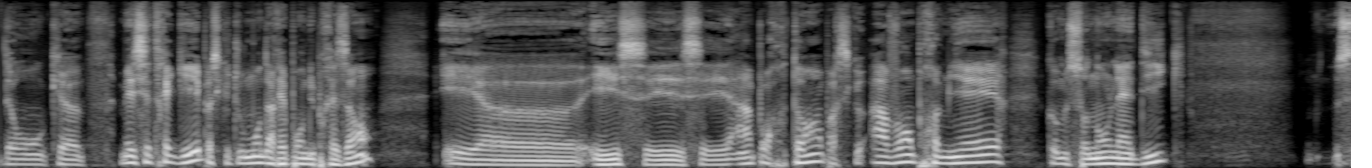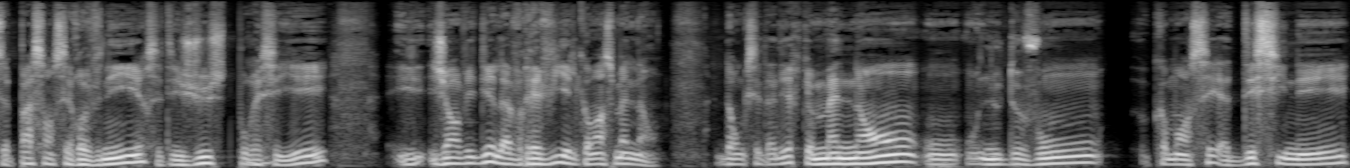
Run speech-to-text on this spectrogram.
donc, mais c'est très gai parce que tout le monde a répondu présent et, euh, et c'est, c'est important parce que avant première, comme son nom l'indique, c'est pas censé revenir, c'était juste pour essayer. j'ai envie de dire la vraie vie, elle commence maintenant. Donc c'est-à-dire que maintenant, on, nous devons commencer à dessiner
